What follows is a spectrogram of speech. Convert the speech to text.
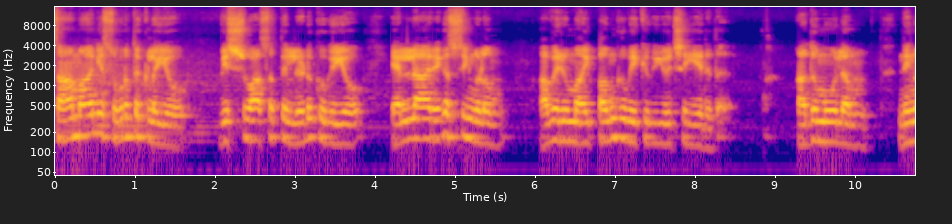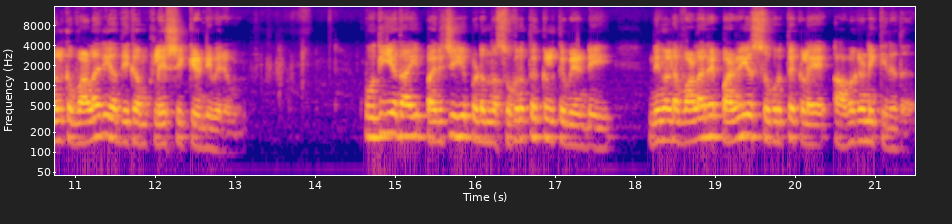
സാമാന്യ സുഹൃത്തുക്കളെയോ വിശ്വാസത്തിൽ എടുക്കുകയോ എല്ലാ രഹസ്യങ്ങളും അവരുമായി പങ്കുവയ്ക്കുകയോ ചെയ്യരുത്. അതുമൂലം നിങ്ങൾക്ക് വളരെയധികം ക്ലേശിക്കേണ്ടി വരും. പുതിയതായി പരിചയപ്പെടുന്ന സുഹൃത്തുക്കൾക്ക് വേണ്ടി നിങ്ങളുടെ വളരെ പഴയ സുഹൃത്തുക്കളെ അവഗണിക്കരുത്.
